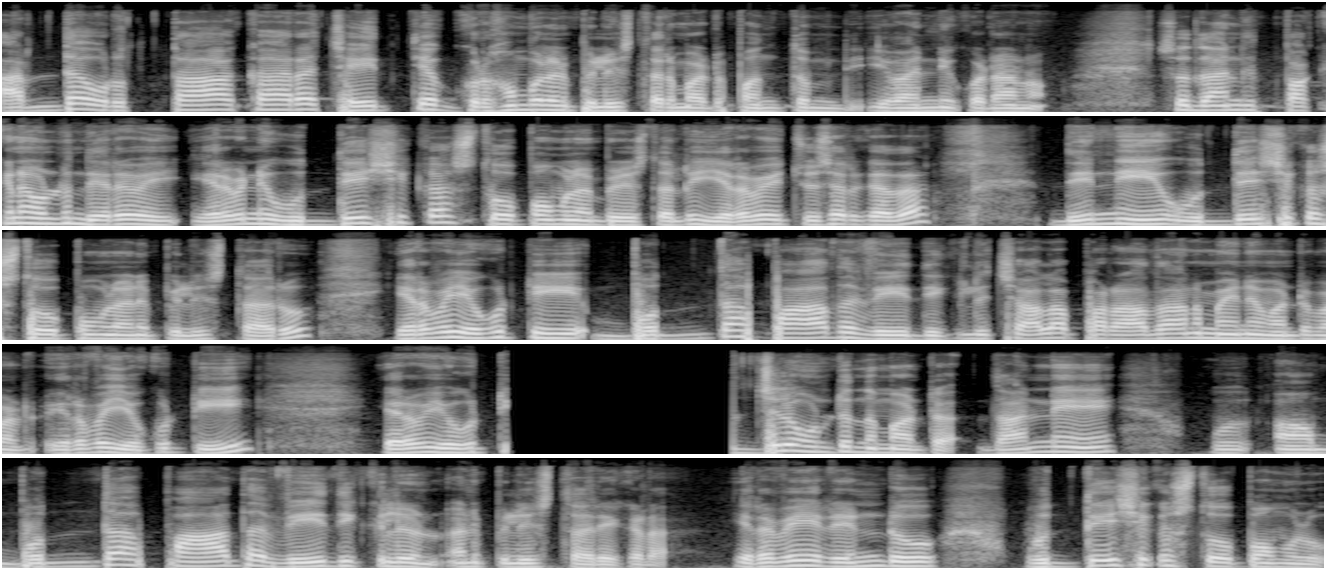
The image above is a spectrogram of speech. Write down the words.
అర్ధ వృత్తాకార చైత్య గృహములను పిలుస్తారు అనమాట పంతొమ్మిది ఇవన్నీ కూడాను. సో, దానికి పక్కనే ఉంటుంది 20. 20ని ఉద్దేశిక స్తూపములని పిలుస్తారు. ఇరవై చూశారు కదా! దీన్ని ఉద్దేశిక స్తూపములని పిలుస్తారు. 21 బుద్ధ పాద వేదికలు చాలా ప్రధానమైన ఇరవై ఒకటి 21, 21 మధ్యలో ఉంటుందన్నమాట. దాన్నే బుద్ధ పాద వేదికలు అని పిలుస్తారు ఇక్కడ. 22 ఉద్దేశిక స్తూపములు.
